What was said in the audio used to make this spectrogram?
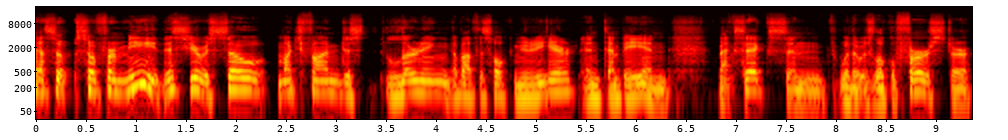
Yeah, so so for me, this year was so much fun just learning about this whole community here in Tempe and Max Six, and whether it was local first or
